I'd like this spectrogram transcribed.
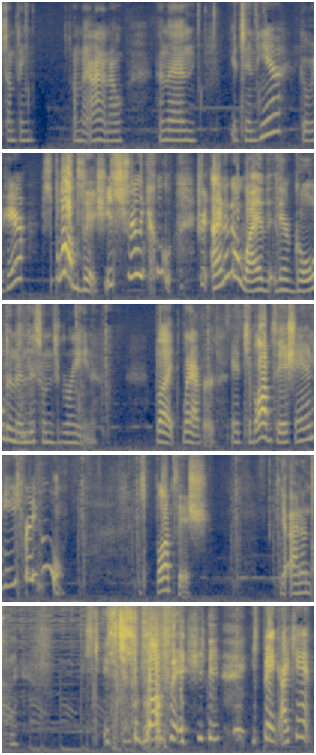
something, something, I don't know. And then it's in here, go over here. It's blobfish. It's really cool. I don't know why they're gold and then this one's green. But whatever. It's a blobfish and he's pretty cool. It's blobfish. Yeah, I don't It's just a blobfish. He's pink. I can't.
